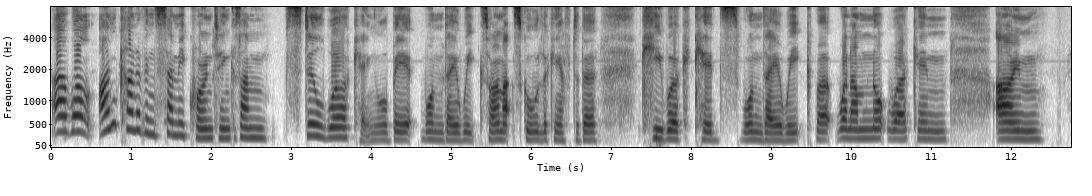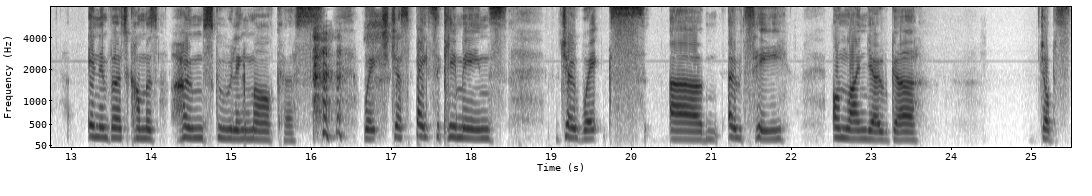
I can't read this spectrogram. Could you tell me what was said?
Uh, well, I'm kind of in semi quarantine because I'm still working, albeit one day a week. So I'm at school looking after the key worker kids one day a week. But when I'm not working, I'm in inverted commas homeschooling Marcus, which just basically means Joe Wicks, um, OT, online yoga, job's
